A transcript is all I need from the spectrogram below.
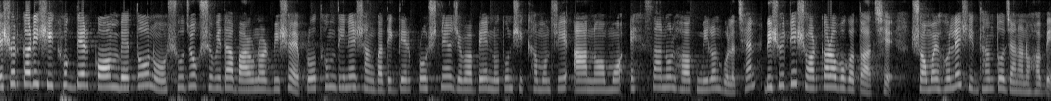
বেসরকারি শিক্ষকদের কম বেতন ও সুযোগ সুবিধা বাড়ানোর বিষয়ে প্রথম দিনে সাংবাদিকদের প্রশ্নের জবাবে নতুন শিক্ষামন্ত্রী আ ন ম এহসানুল হক মিলন বলেছেন, বিষয়টি সরকার অবগত আছে, সময় হলে সিদ্ধান্ত জানানো হবে।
